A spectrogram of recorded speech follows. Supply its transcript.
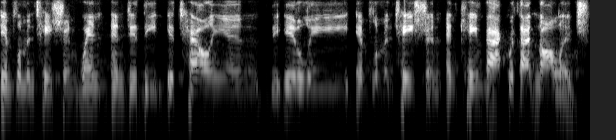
implementation, went and did the Italian, the Italy implementation, and came back with that knowledge.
